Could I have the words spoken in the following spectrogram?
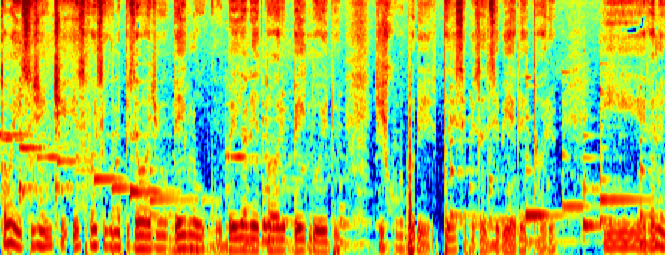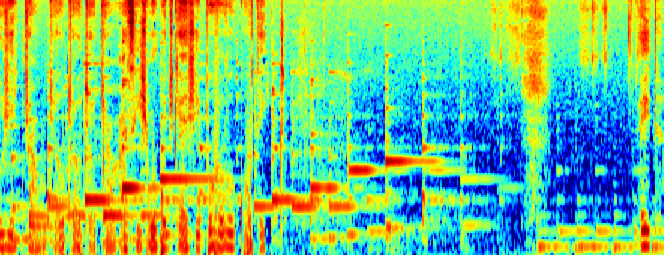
Então é isso, gente. Esse foi o segundo episódio, bem louco, bem aleatório, bem doido. Desculpa por, por esse episódio ser bem aleatório. E valeu, gente. Tchau, tchau, tchau, tchau, tchau. Assiste meu podcast e por favor curtem. Eita.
